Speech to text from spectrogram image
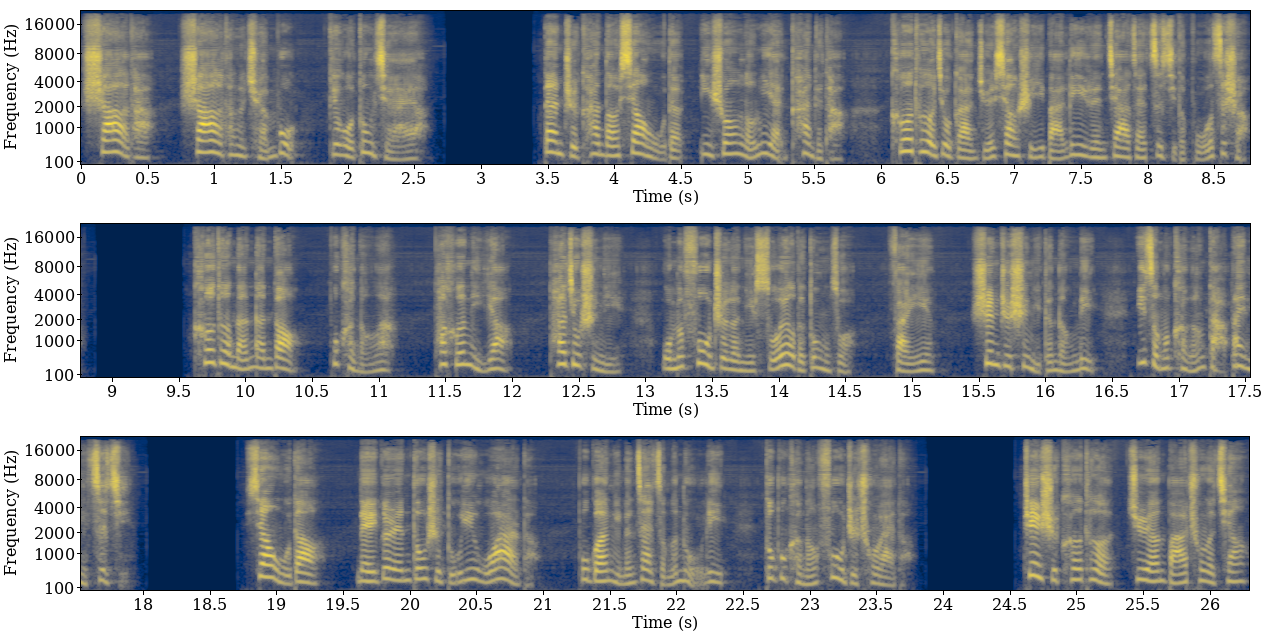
杀了他，杀了他们全部！给我动起来呀！但只看到向武的一双冷眼看着他，科特就感觉像是一把利刃架在自己的脖子上。科特喃喃道：“不可能啊，他和你一样，他就是你。我们复制了你所有的动作、反应，甚至是你的能力，你怎么可能打败你自己？”向武道：“每个人都是独一无二的，不管你们再怎么努力，都不可能复制出来的。”这时，科特居然拔出了枪，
